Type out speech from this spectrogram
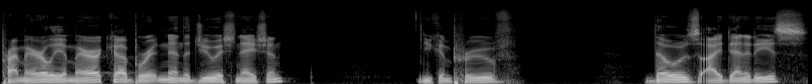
primarily America, Britain, and the Jewish nation. You can prove those identities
